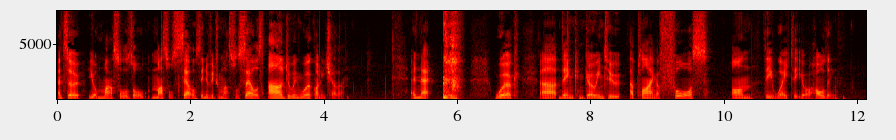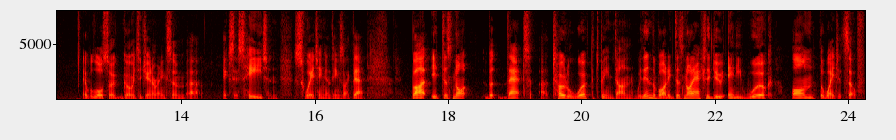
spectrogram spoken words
And so your muscles or muscle cells, individual muscle cells, are doing work on each other. And that work uh, then can go into applying a force on the weight that you're holding. It will also go into generating some uh, excess heat and sweating and things like that. But it does not. But that uh, total work that's being done within the body does not actually do any work on the weight itself.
